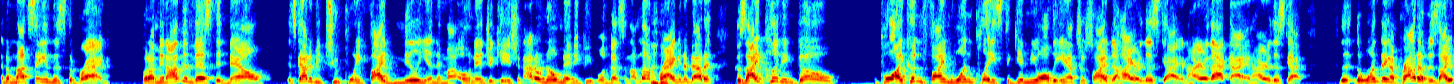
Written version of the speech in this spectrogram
and I'm not saying this to brag, but I mean, I've invested now, it's got to be 2.5 million in my own education. I don't know many people investing. I'm not bragging about it because I couldn't go. Paul, I couldn't find one place to give me all the answers. So I had to hire this guy and hire that guy and hire this guy the, the one thing I'm proud of is I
